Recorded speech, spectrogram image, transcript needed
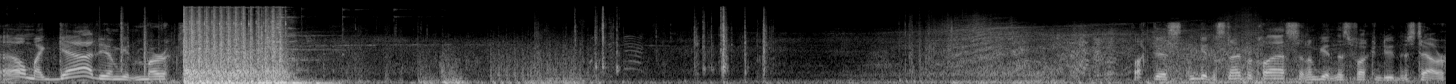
Oh my god, dude, I'm getting murked. This. I'm getting a sniper class and I'm getting this fucking dude in this tower.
